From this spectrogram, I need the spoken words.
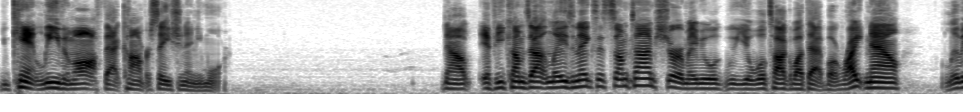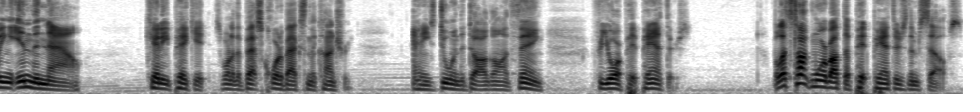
You can't leave him off that conversation anymore. Now, if he comes out and lays an egg at sometime, sure, maybe we'll, we'll talk about that. But right now, living in the now, Kenny Pickett is one of the best quarterbacks in the country. And he's doing the doggone thing for your Pitt Panthers. But let's talk more about the Pitt Panthers themselves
